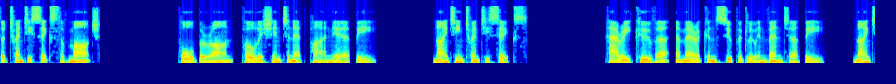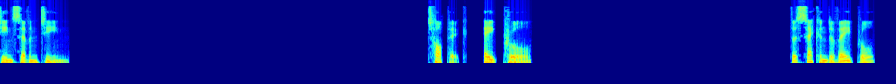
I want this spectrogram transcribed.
The 26th of March. Paul Baran, Polish Internet pioneer B. 1926. Harry Coover, American superglue inventor B. 1917. Topic: April. The 2nd of April,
